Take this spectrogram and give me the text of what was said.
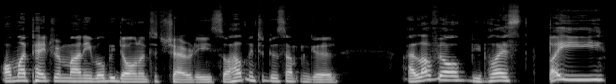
All my Patreon money will be donated to charity, so help me to do something good. I love y'all. Be blessed. Bye.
